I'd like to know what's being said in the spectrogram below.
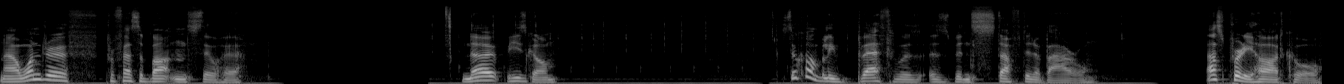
Now I wonder if Professor Barton's still here. Nope, he's gone. Still can't believe Beth was has been stuffed in a barrel. That's pretty hardcore.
